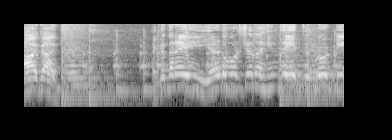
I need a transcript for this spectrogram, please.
ಹಾಗಾಗಿ ಯಾಕಂದ್ರೆ ಈ ಎರಡು ವರ್ಷದ ಹಿಂದೆ ತಿಮ್ರೋಟಿ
